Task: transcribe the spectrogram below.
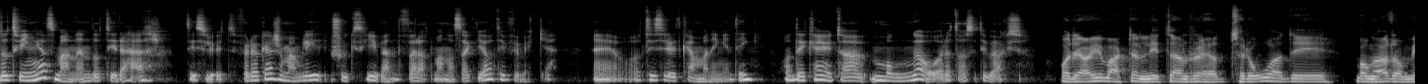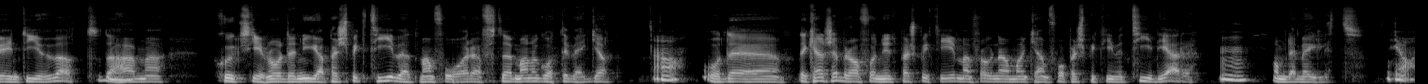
då tvingas man ändå till det här till slut. För då kanske man blir sjukskriven för att man har sagt ja till för mycket. Eh, och till slut kan man ingenting. Och det kan ju ta många år att ta sig tillbaks. Och det har ju varit en liten röd tråd i många av dem vi har intervjuat. Det här mm. med sjukskrivning och det nya perspektivet man får efter man har gått i väggen. Ja. Och det, det kanske är bra att få ett nytt perspektiv, men frågan är om man kan få perspektivet tidigare. Mm. Om det är möjligt. Ja.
